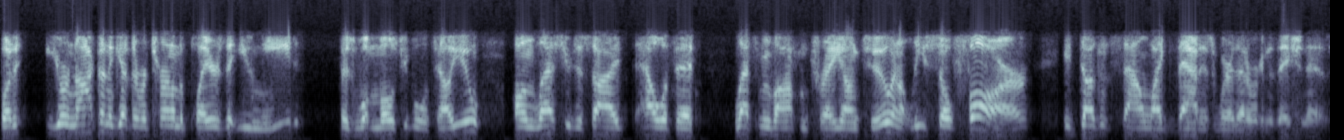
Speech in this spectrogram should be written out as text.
but you're not going to get the return on the players that you need, is what most people will tell you unless you decide, hell with it, let's move on from Trae Young too. And at least so far, it doesn't sound like that is where that organization is.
